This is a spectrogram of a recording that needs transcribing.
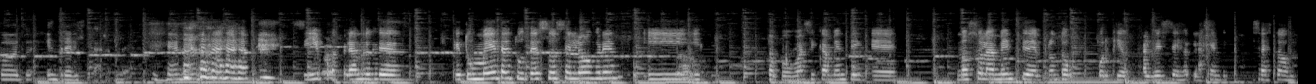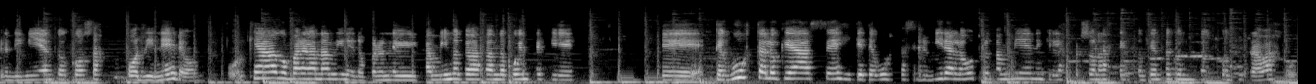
por entrevistarme. sí, pues esperando que, que tus metas y tus deseos se logren y, pues básicamente que no solamente de pronto porque a veces la gente piensa estos emprendimientos, cosas por dinero. ¿Por qué hago para ganar dinero? Pero en el camino te vas dando cuenta que te gusta lo que haces y que te gusta servir al otro también y que las personas estén contentas con, tu trabajo.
